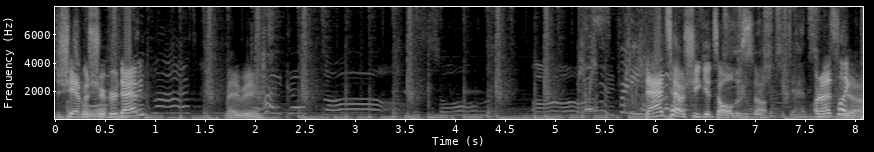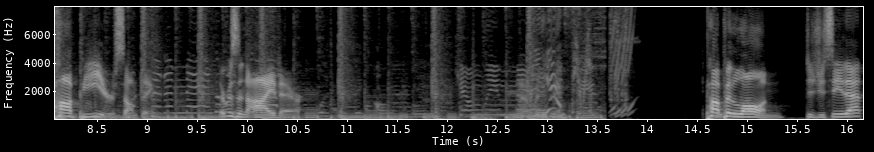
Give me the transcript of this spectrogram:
Does she have a sugar wolf. daddy? Maybe. This is pretty. That's how she gets all this stuff. Oh, that's like Yeah. Poppy or something. There was an I there. Yeah, maybe. Papillon. Did you see that?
